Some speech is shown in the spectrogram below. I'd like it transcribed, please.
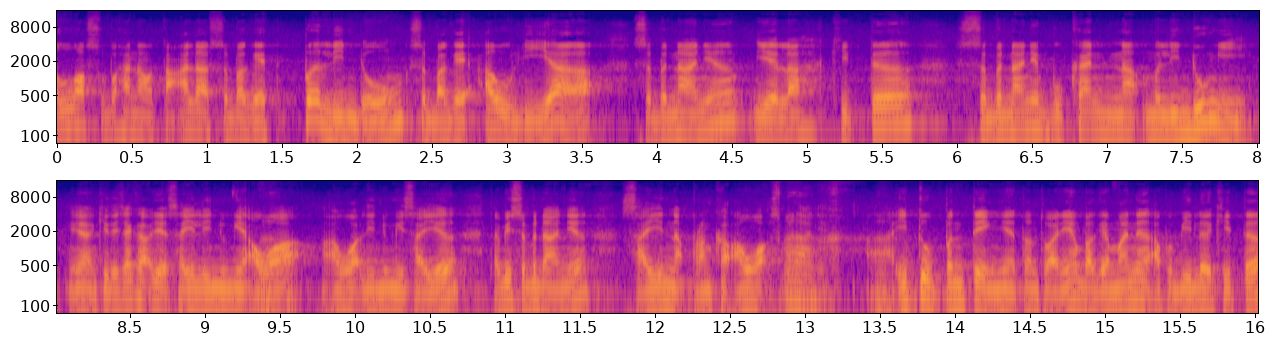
Allah Subhanahu Wa Taala sebagai pelindung, sebagai aulia, sebenarnya ialah kita sebenarnya bukan nak melindungi ya kita cakap je saya lindungi hmm. awak awak lindungi saya tapi sebenarnya saya nak perangkap awak sebenarnya hmm. ha, itu pentingnya tuan-tuan ya bagaimana apabila kita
